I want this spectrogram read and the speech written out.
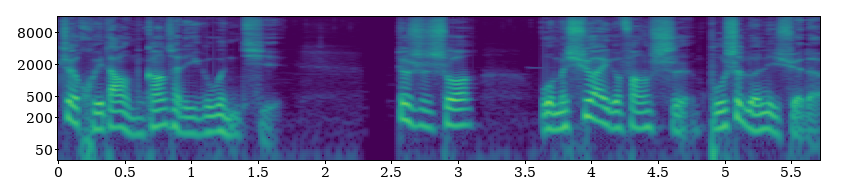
这回答了我们刚才的一个问题，就是说，我们需要一个方式，不是伦理学的，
